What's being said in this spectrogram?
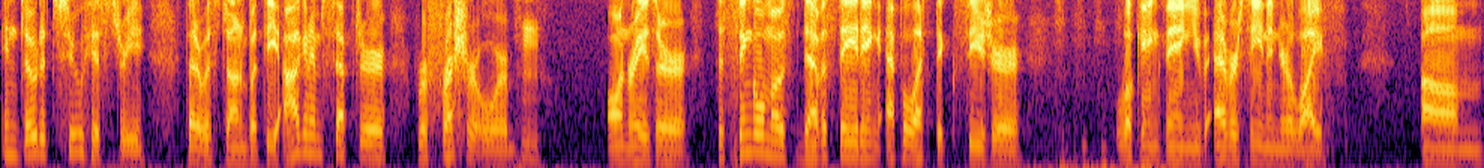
in Dota 2 history that it was done, but the Aghanim Scepter Refresher Orb hmm. on Razor, the single most devastating epileptic seizure looking thing you've ever seen in your life. Um,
